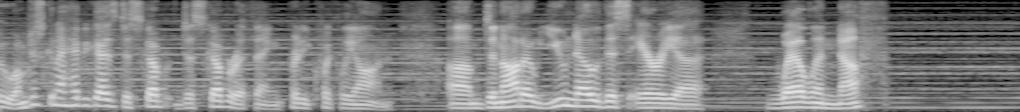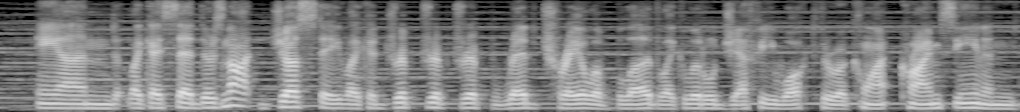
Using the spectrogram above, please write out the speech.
Ooh, I'm just going to have you guys discover discover a thing pretty quickly on. Um Donato, you know this area well enough and like I said, there's not just a like a drip, drip, drip red trail of blood like little Jeffy walked through a cli- crime scene and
